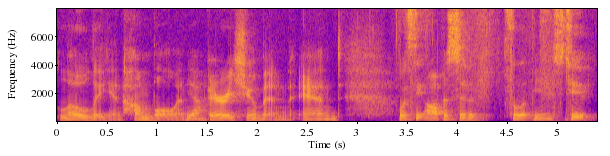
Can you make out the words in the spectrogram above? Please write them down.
lowly and humble and Yeah. very human and What's the opposite of Philippians 2,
